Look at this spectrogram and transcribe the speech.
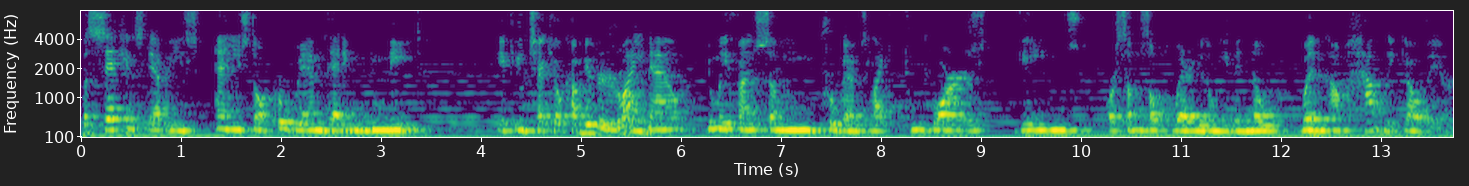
The second step is uninstall program that you don't need. If you check your computer right now, you may find some programs like toolbars, games, or some software you don't even know when and how they got there.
